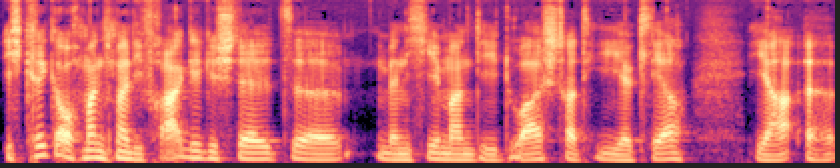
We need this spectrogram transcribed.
Ich kriege auch manchmal die Frage gestellt, äh, wenn ich jemand die Dualstrategie erkläre, ja, äh,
